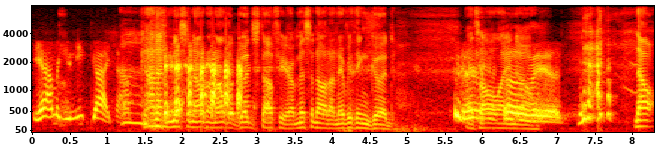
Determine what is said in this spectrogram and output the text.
yeah, I'm a unique guy, Tom. God, I'm missing out on all the good stuff here. I'm missing out on everything good. That's all I oh, know. oh man. Now,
